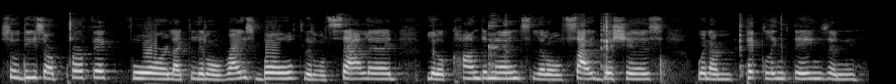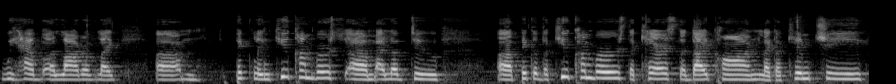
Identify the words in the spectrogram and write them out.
So these are perfect for like little rice bowls, little salad, little condiments, little side dishes. When I'm pickling things and we have a lot of like um, pickling cucumbers. Um, I love to uh, pickle the cucumbers, the carrots, the daikon, like a kimchi,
